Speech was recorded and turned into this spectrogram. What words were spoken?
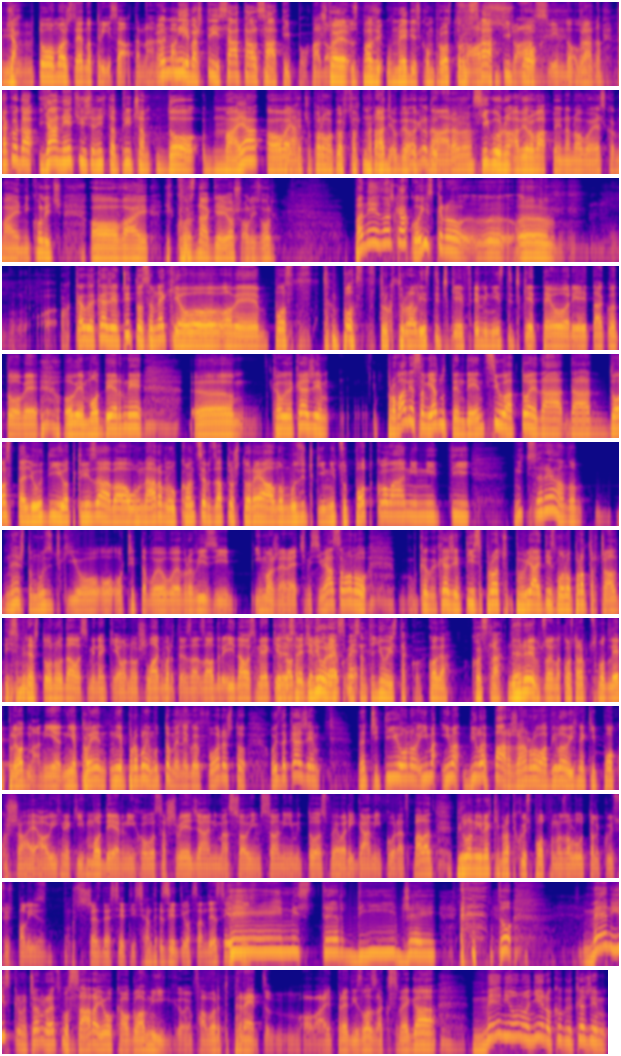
Ja. To može se jedno 3 sata na, na pamet. Nije baš tri sata, ali sat i po. Pa što je, pazi, u medijskom prostoru Sa- sat i po. sasvim dovoljno. Brate. Tako da, ja neću više ništa da pričam do maja, ovaj, Ja. kad ću ponovno gostovati na Radio Beogradu. Naravno. Sigurno, a vjerovatno i na novo Eskor Maje Nikolić. Ovaj, I ko zna gdje još, ali izvoli. Pa ne, znaš kako, iskreno, uh, uh, kako da kažem, čitao sam neke ovo, ove post, poststrukturalističke, feminističke teorije i tako to, ove, ove moderne. Um, kako da kažem, provalio sam jednu tendenciju, a to je da, da dosta ljudi otklizava u, naravno, u koncept zato što realno muzički nisu potkovani, niti, niti se realno nešto muzički o, o, o čitavoj ovoj Euroviziji i može reći. Mislim, ja sam ono, kako kažem, ti si proč, ja i ti smo ono protrčali, ti si mi nešto ono, dao si mi neke ono šlagvrte za, za odre, i dao si mi neke za Jesam ti određene nju rekao, pjesme. jesam ti nju istako. Koga? Konstrakt. Ne, ne, za- na konstraktu smo odlijepili odmah, nije, nije, poen, nije problem u tome, nego je fora što, hoću da kažem, Znači ti ono ima ima bilo je par žanrova, bilo je ovih nekih pokušaja, ovih nekih modernih, ovo sa šveđanima, sa ovim Sonyim i to sve origami kurac palac. Bilo ni neki brati koji su potpuno zalutali, koji su ispali iz 60 i 70 i 80 Hey, Mr. DJ. to meni iskreno čano recimo Sarajevo kao glavni eh, favorit pred ovaj pred izlazak svega meni ono njeno kako da kažem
